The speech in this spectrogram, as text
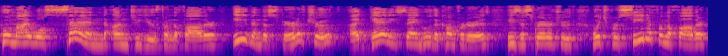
whom I will send unto you from the Father, even the spirit of truth. Again, he's saying who the comforter is. He's the spirit of truth, which proceedeth from the Father.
